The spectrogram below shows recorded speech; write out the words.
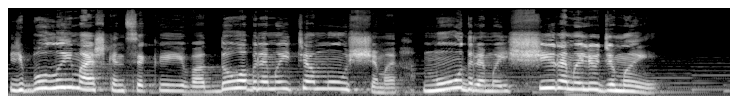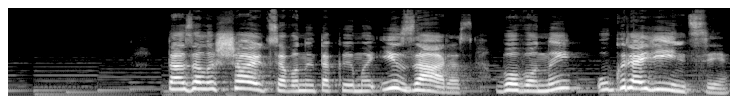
І були мешканці Києва добрими й тямущими, мудрими й щирими людьми. Та залишаються вони такими і зараз, бо вони українці.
